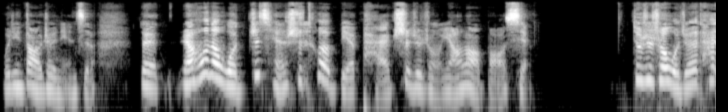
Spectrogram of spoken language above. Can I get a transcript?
我已经到了这个年纪了，对。然后呢，我之前是特别排斥这种养老保险，就是说我觉得它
